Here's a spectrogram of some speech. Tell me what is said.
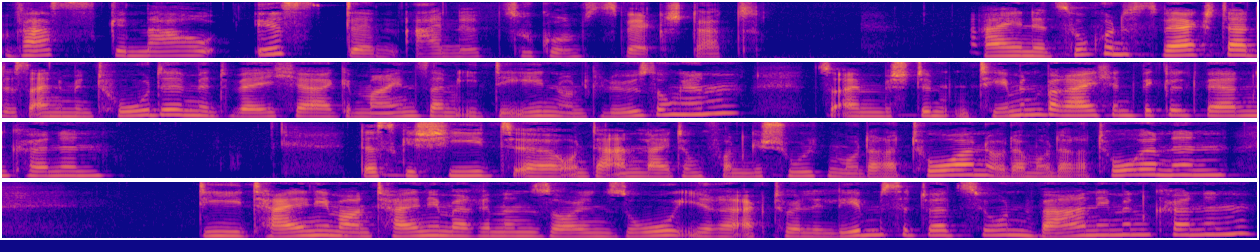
Was genau ist denn eine Zukunftswerkstatt? Eine Zukunftswerkstatt ist eine Methode, mit welcher gemeinsam Ideen und Lösungen zu einem bestimmten Themenbereich entwickelt werden können. Das geschieht äh, unter Anleitung von geschulten Moderatoren oder Moderatorinnen, die Teilnehmer und Teilnehmerinnen sollen so ihre aktuelle Lebenssituation wahrnehmen können,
